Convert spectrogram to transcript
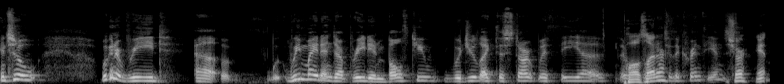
And so we're going to read. Uh, we might end up reading both. Do you? Would you like to start with the, uh, the Paul's letter? to the Corinthians? Sure. Yep.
